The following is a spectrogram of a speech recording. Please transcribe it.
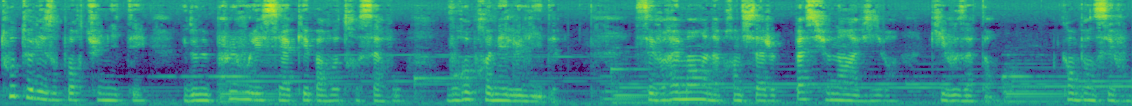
toutes les opportunités et de ne plus vous laisser hacker par votre cerveau. Vous reprenez le lead. C'est vraiment un apprentissage passionnant à vivre qui vous attend. Qu'en pensez-vous?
